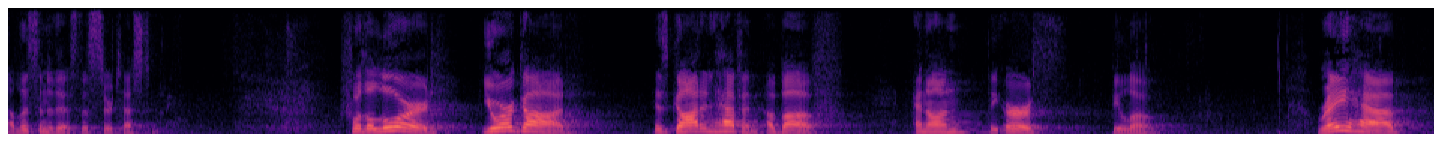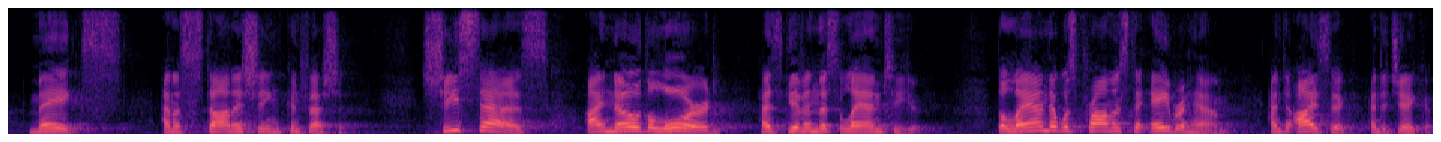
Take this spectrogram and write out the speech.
Now, listen to this. This is their testimony. For the Lord, your God, is God in heaven above and on the earth below. Rahab makes an astonishing confession. She says, I know the Lord has given this land to you, the land that was promised to Abraham and to Isaac and to Jacob.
